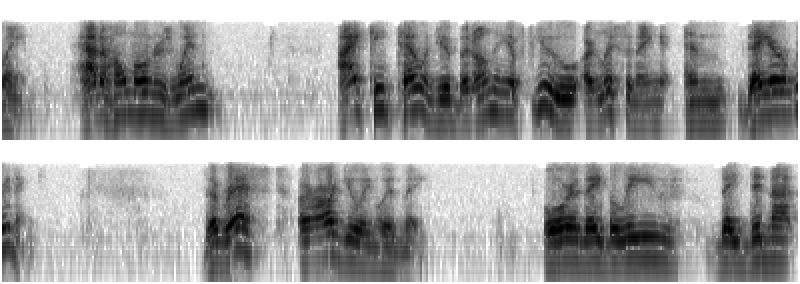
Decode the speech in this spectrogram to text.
claim. How do homeowners win? I keep telling you, but only a few are listening, and they are winning. The rest are arguing with me, or they believe they did not,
